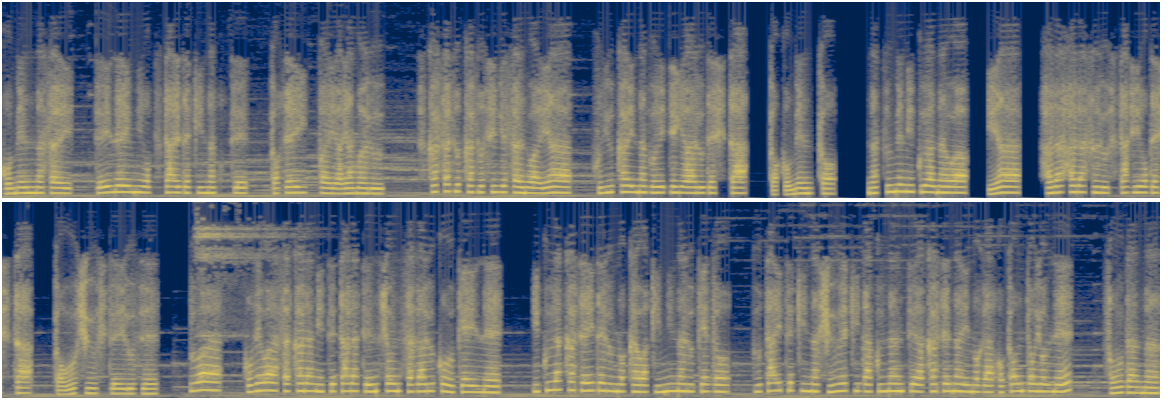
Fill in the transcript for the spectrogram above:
ごめんなさい、丁寧にお伝えできなくて、と精一杯謝る。すかさず一茂さんはいやー、不愉快な VTR でした、とコメント。夏目みくアナは、いやー、ハラハラするスタジオでした、と応酬しているぜ。うわー、これは朝から見てたらテンション下がる光景ね。いくら稼いでるのかは気になるけど、具体的な収益額なんて明かせないのがほとんどよね。そうだな。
